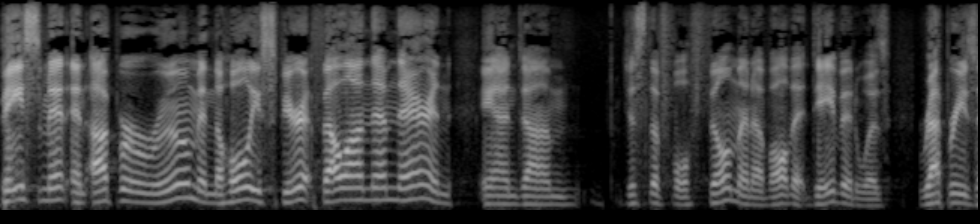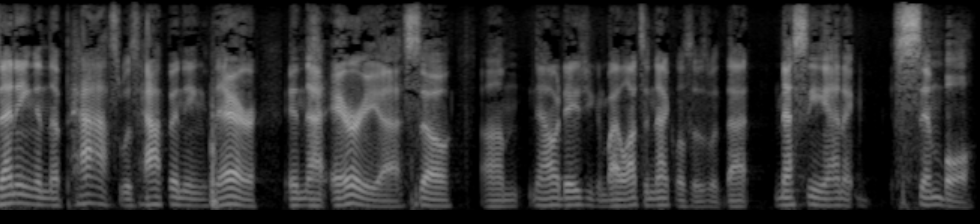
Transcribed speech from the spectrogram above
basement and upper room and the Holy Spirit fell on them there and, and, um, just the fulfillment of all that David was representing in the past was happening there in that area. So, um, nowadays you can buy lots of necklaces with that messianic symbol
